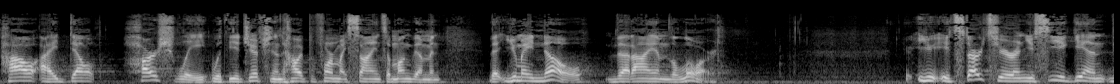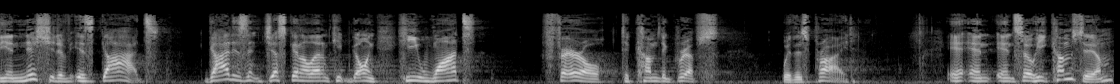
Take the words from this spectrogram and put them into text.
how I dealt harshly with the Egyptians and how I performed my signs among them and that you may know that I am the Lord. You, it starts here and you see again, the initiative is God's. God isn't just going to let him keep going. He wants Pharaoh to come to grips with his pride. And, and, and, so he comes to him,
